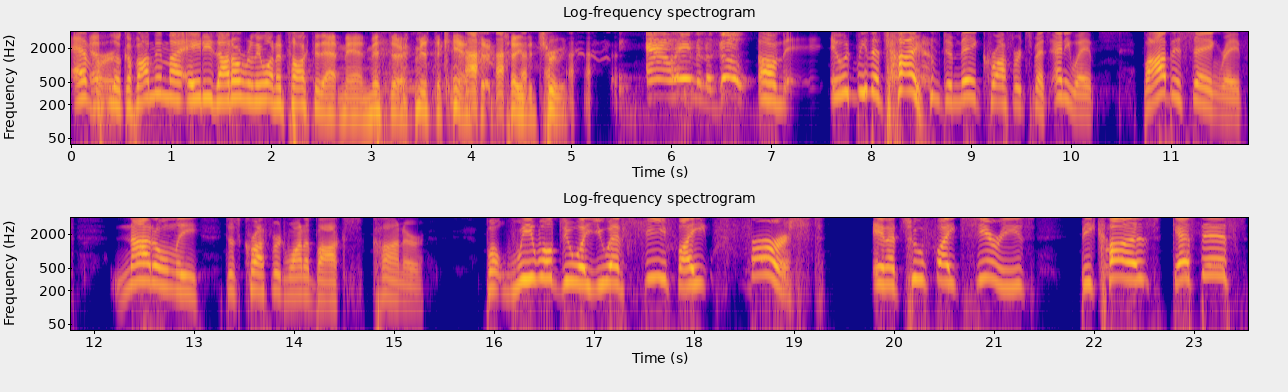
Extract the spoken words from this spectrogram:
ever. If- look, if I'm in my 80s, I don't really want to talk to that man, Mister Mister Cancer. to tell you the truth. Al Haymon, the GOAT. Um, it would be the time to make Crawford Spence. Anyway, Bob is saying, Rafe, not only does Crawford want to box Conor, but we will do a UFC fight first in a two fight series because, get this,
